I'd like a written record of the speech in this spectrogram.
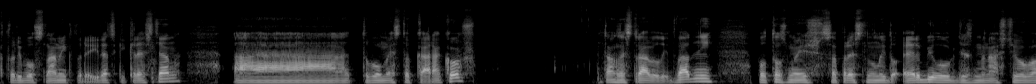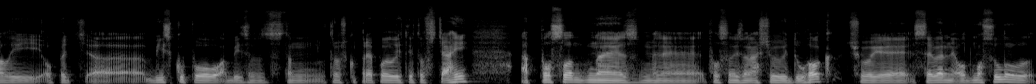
ktorý bol s nami, ktorý je iracký kresťan. A to bolo mesto Karakoš. Tam sme strávili dva dni, potom sme sa presunuli do Erbilu, kde sme navštevovali opäť biskupov, aby sme tam trošku prepojili tieto vzťahy. A posledné sme, posledný sme navštevili Duhok, čo je severne od Mosulu,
